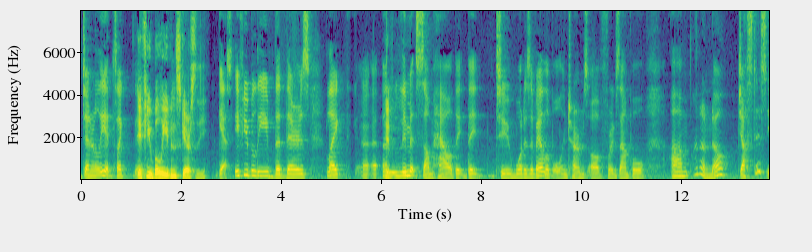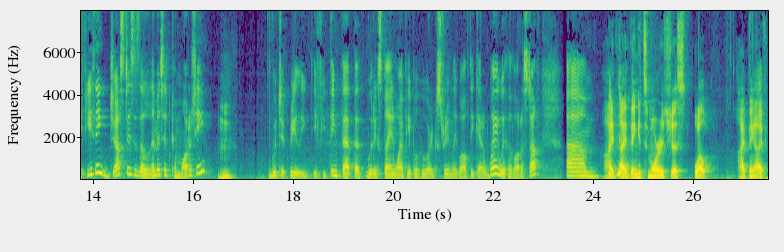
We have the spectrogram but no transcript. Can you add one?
generally it. It's like If you believe in scarcity, Yes, if you believe that there's like a, a If- limit somehow that they, to what is available in terms of, for example, um, I don't know, justice. If you think justice is a limited commodity, which it really, if you think that, that would explain why people who are extremely wealthy get away with a lot of stuff. Um, I, no. I think it's more. It's just well, I think I've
